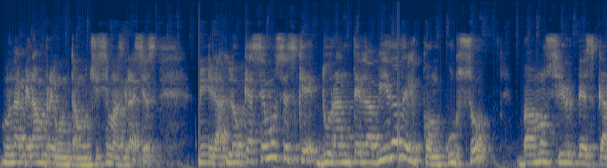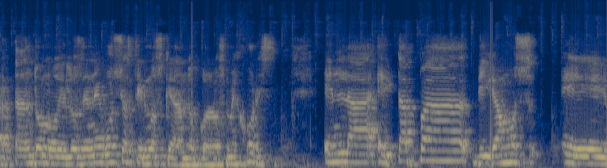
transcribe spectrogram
una gran pregunta, muchísimas gracias. Mira, lo que hacemos es que durante la vida del concurso vamos a ir descartando modelos de negocio hasta irnos quedando con los mejores. En la etapa, digamos, eh,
